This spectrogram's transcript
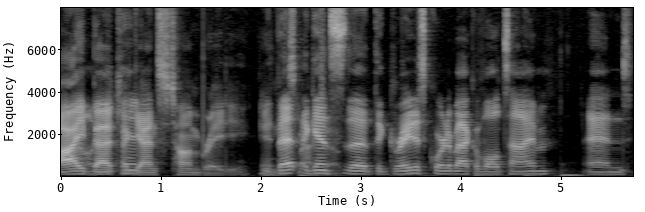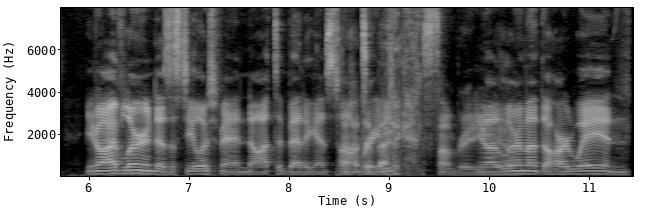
I You you bet against Tom Brady. In bet against the the greatest quarterback of all time, and you know I've learned as a Steelers fan not to bet against Tom not Brady. to bet against Tom Brady. You know, I learned that the hard way, and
